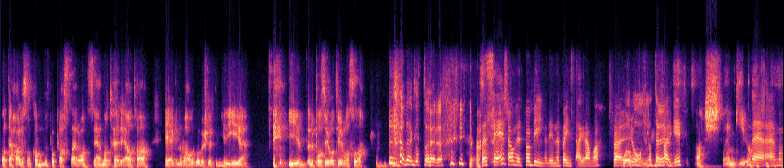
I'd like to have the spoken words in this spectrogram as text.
og at, jeg har liksom kommet på plass der òg. Så jeg, nå tør jeg å ta egne valg og beslutninger i, i, på 27 også, da. Ja, det er godt å høre. det ser sånn ut på bildene dine på Instagram òg. For det er råflotte farger. Thank you. Det må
